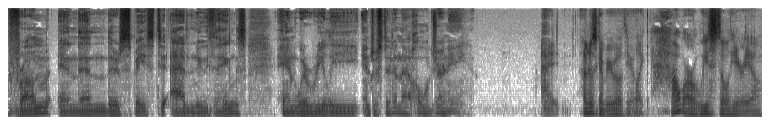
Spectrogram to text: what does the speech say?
from. And then there's space to add new things. And we're really interested in that whole journey. I I'm just gonna be real with you. Like, how are we still here, yo?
